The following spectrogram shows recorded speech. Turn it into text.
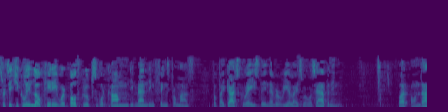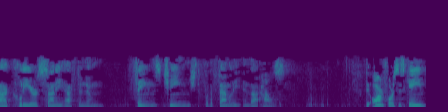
strategically located where both groups would come demanding things from us. But by God's grace, they never realized what was happening. But on that clear, sunny afternoon, things changed for the family in that house. The armed forces came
